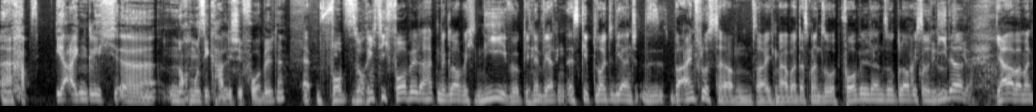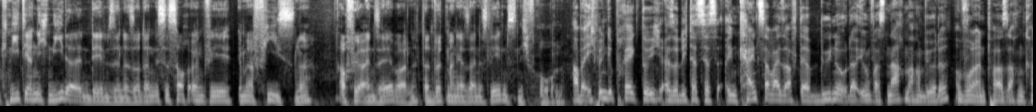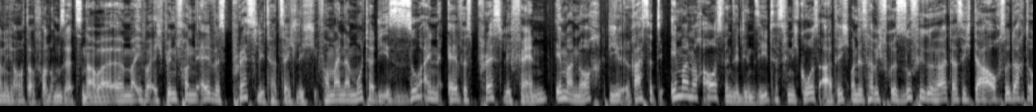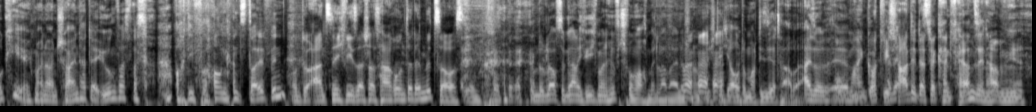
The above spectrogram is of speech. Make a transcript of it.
äh, habt ihr eigentlich äh, noch musikalische Vorbilder? Äh, vor, so richtig Vorbilder hatten wir, glaube ich, nie wirklich. Ne? Wir hatten, es gibt Leute, die einen beeinflusst haben, sage ich mal, aber dass man so Vorbildern so, glaube ich, so nieder. Ja, aber man kniet ja nicht nieder in dem Sinne. So, dann ist es auch irgendwie immer fies, ne? Auch für einen selber. Ne? Dann wird man ja seines Lebens nicht froh. Ne? Aber ich bin geprägt durch, also nicht, dass ich das in keinster Weise auf der Bühne oder irgendwas nachmachen würde, obwohl ein paar Sachen kann ich auch davon umsetzen. Aber ähm, ich, ich bin von Elvis Presley tatsächlich, von meiner Mutter, die ist so ein Elvis Presley-Fan, immer noch. Die rastet immer noch aus, wenn sie den sieht. Das finde ich großartig. Und das habe ich früher so viel gehört, dass ich da auch so dachte, okay, ich meine, anscheinend hat er irgendwas, was auch die Frauen ganz toll finden. Und du ahnst nicht, wie Saschas Haare unter der Mütze aussehen. Und du glaubst so gar nicht, wie ich meinen Hüftsschwung auch mittlerweile schon richtig automatisiert habe. Also, Oh ähm, mein Gott, wie schade, dass wir kein Fernsehen haben hier.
